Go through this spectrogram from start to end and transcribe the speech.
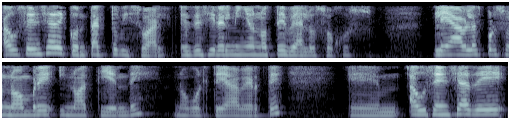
ausencia de contacto visual, es decir, el niño no te ve a los ojos. Le hablas por su nombre y no atiende, no voltea a verte. Eh, ausencia de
